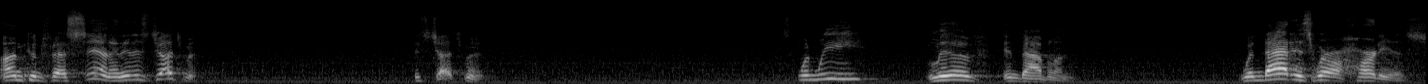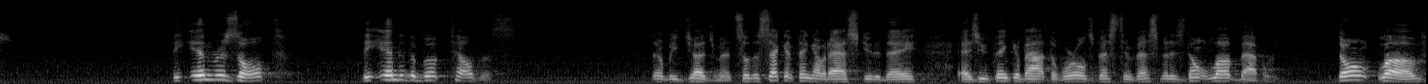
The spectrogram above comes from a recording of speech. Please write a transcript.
unconfessed sin, and it is judgment. It's judgment. When we live in Babylon, when that is where our heart is, the end result the end of the book tells us there'll be judgment. So, the second thing I would ask you today, as you think about the world's best investment, is don't love Babylon. Don't love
